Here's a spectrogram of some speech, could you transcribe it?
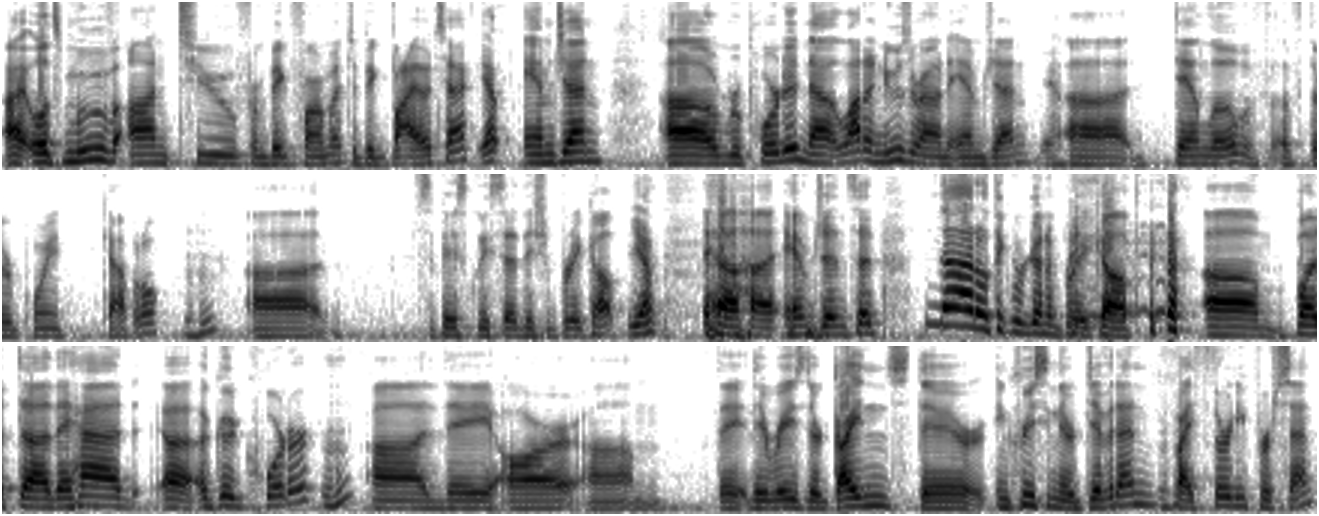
All right, well, let's move on to from big pharma to big biotech. Yep. Amgen uh, reported now a lot of news around Amgen. Yeah. Uh, Dan Loeb of, of Third Point Capital uh, basically said they should break up. Yep. Uh, Amgen said, "No, I don't think we're going to break up." um, but uh, they had uh, a good quarter. Uh, they are. Um, they, they raised their guidance. They're increasing their dividend mm-hmm. by 30%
